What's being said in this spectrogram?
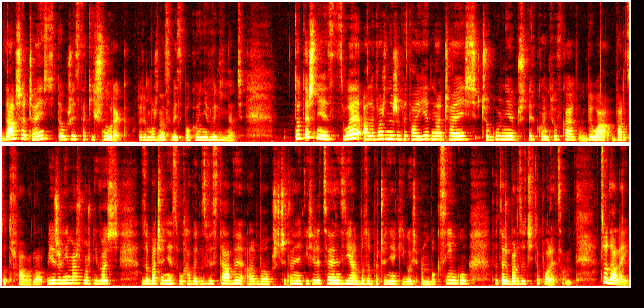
Dalsza część to już jest taki sznurek, który można sobie spokojnie wyginać. To też nie jest złe, ale ważne, żeby ta jedna część, szczególnie przy tych końcówkach, była bardzo trwała. No, jeżeli masz możliwość zobaczenia słuchawek z wystawy, albo przeczytania jakiejś recenzji, albo zobaczenia jakiegoś unboxingu, to też bardzo Ci to polecam. Co dalej?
